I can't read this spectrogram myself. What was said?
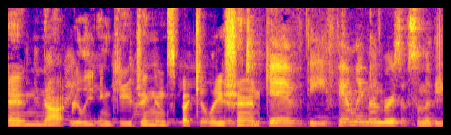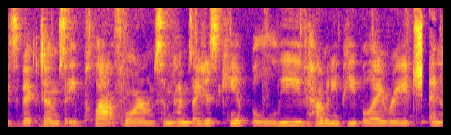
and not really engaging in speculation. to give the family members of some of these victims a platform. Sometimes I just can't believe how many people I reach. And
